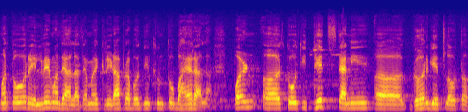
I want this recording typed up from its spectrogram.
मग तो रेल्वेमध्ये आला. त्यामुळे क्रीडा प्रबोधनीतून तो बाहेर आला. पण तो तिथेच त्यांनी घर घेतलं होतं.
